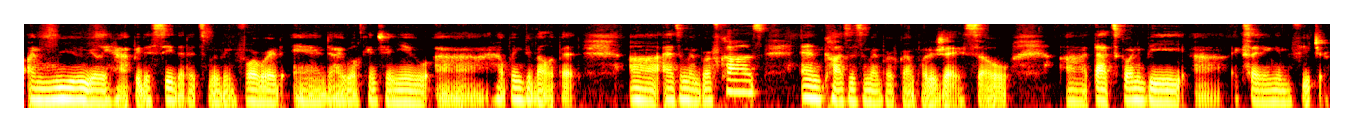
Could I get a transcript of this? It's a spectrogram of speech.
I'm really, really happy to see that it's moving forward, and I will continue uh, helping develop it uh, as a member of Cause, and Cause is a member of Grand Potager. So uh, that's going to be uh, exciting in the future.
